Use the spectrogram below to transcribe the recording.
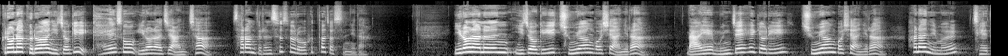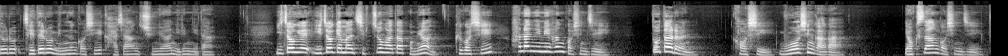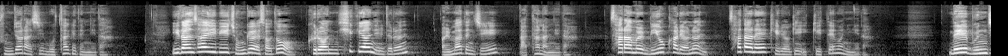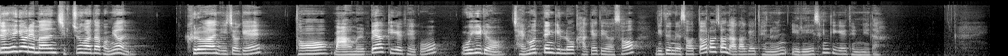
그러나 그러한 이적이 계속 일어나지 않자 사람들은 스스로 흩어졌습니다. 일어나는 이적이 중요한 것이 아니라 나의 문제 해결이 중요한 것이 아니라 하나님을 제대로, 제대로 믿는 것이 가장 중요한 일입니다. 이적에, 이적에만 집중하다 보면 그것이 하나님이 한 것인지 또 다른 것이 무엇인가가 역사한 것인지 분별하지 못하게 됩니다. 이단 사이비 종교에서도 그런 희귀한 일들은 얼마든지 나타납니다. 사람을 미혹하려는 사단의 계력이 있기 때문입니다. 내 문제 해결에만 집중하다 보면 그러한 이적에 더 마음을 빼앗기게 되고 오히려 잘못된 길로 가게 되어서 믿음에서 떨어져 나가게 되는 일이 생기게 됩니다.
